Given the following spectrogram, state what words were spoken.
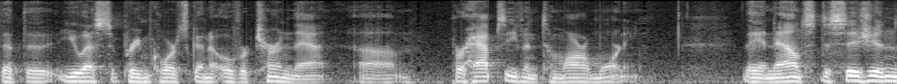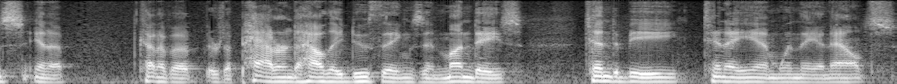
that the U.S. Supreme Court is going to overturn that, um, perhaps even tomorrow morning. They announce decisions in a kind of a, there's a pattern to how they do things, and Mondays tend to be 10 a.m. when they announce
